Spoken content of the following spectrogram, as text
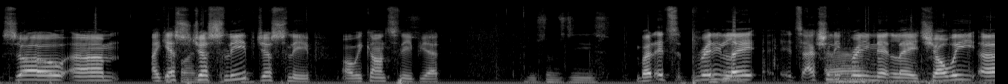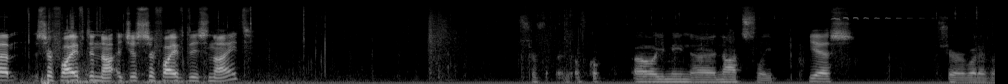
So, um, I guess just sleep, just sleep. Oh, we can't sleep yet. Do some Z's. But it's pretty late. It's actually Uh. pretty net late. Shall we um, survive the night? Just survive this night? Oh, you mean uh, not sleep? Yes. Sure, whatever.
